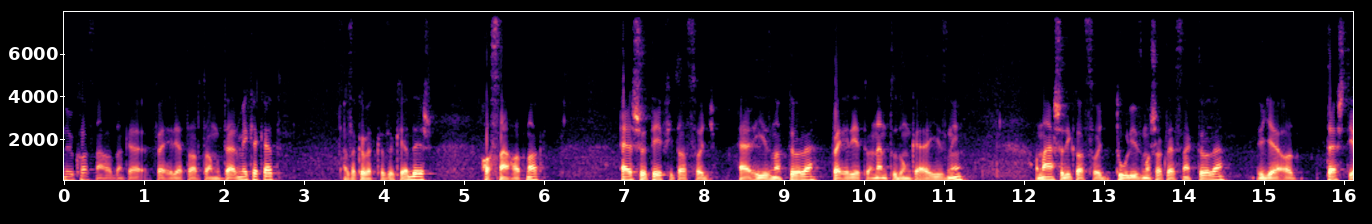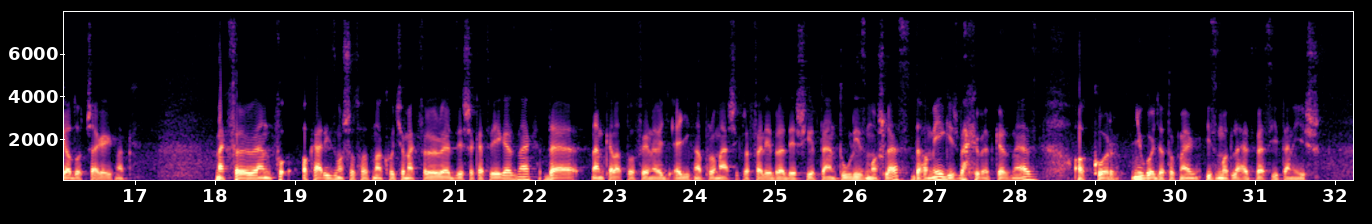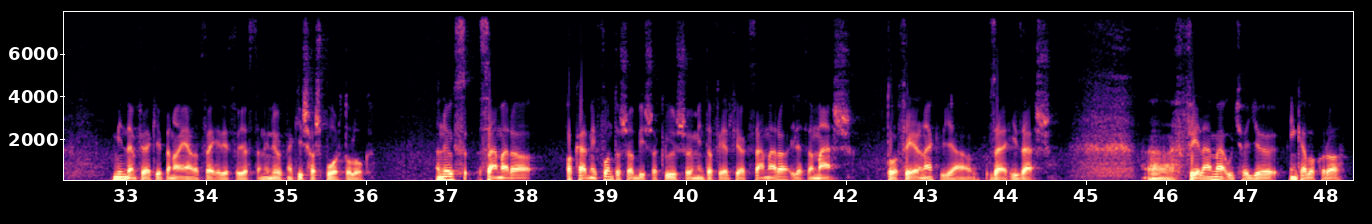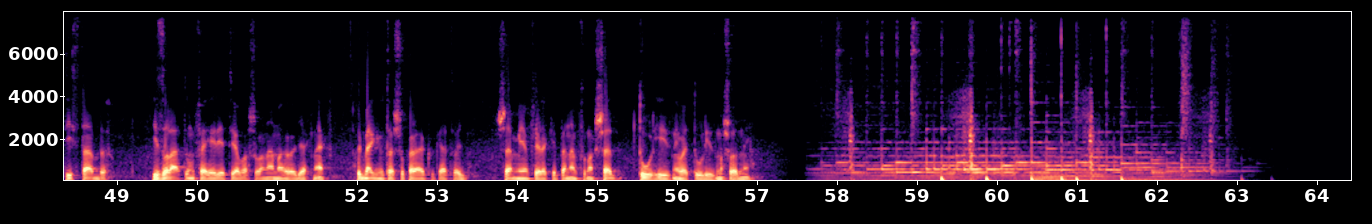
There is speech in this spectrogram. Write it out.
nők használhatnak-e fehérje tartalmú termékeket? Ez a következő kérdés. Használhatnak. Első tévhit az, hogy elhíznak tőle, fehérjétől nem tudunk elhízni. A második az, hogy túl izmosak lesznek tőle. Ugye a testi adottságaiknak megfelelően akár izmosodhatnak, hogyha megfelelő edzéseket végeznek, de nem kell attól félni, hogy egyik napról másikra felébredés hirtelen túl izmos lesz, de ha mégis bekövetkezne ez, akkor nyugodjatok meg, izmot lehet veszíteni is. Mindenféleképpen ajánlat fehérjét fogyasztani nőknek is, ha sportolók. A nők számára akár még fontosabb is a külső, mint a férfiak számára, illetve mástól félnek, ugye az elhízás félelme, úgyhogy inkább akkor a tisztább izolátum fehérjét javasolnám a hölgyeknek, hogy megnyugtassuk a lelküket, hogy semmilyenféleképpen nem fognak se túlhízni vagy túlizmosodni.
